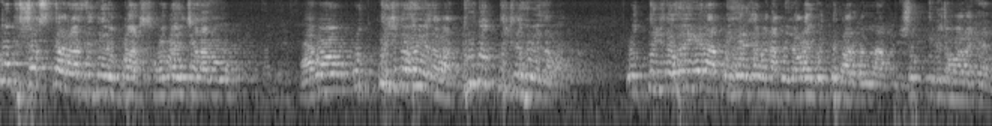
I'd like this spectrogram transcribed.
খুব সস্তা রাজনীতির অভ্যাস মোবাইল চালানো এবং উত্তেজিত হয়ে যাওয়া, দ্রুত উত্তেজিত হয়ে যাওয়া। উত্তেজিত হয়ে গেলে আপনি হেরে যাবেন, আপনি লড়াই করতে পারবেন না, আপনি শক্তিকে জমা রাখেন।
